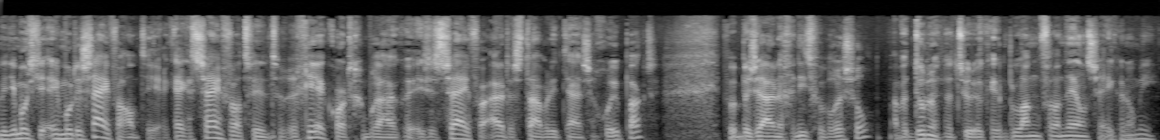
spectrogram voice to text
je moet, je moet een cijfer hanteren. Kijk, het cijfer wat we in het regeerakkoord gebruiken... is het cijfer uit het Stabiliteits- en Groeipact. We bezuinigen niet voor Brussel, maar we doen het natuurlijk... in het belang van de Nederlandse economie.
